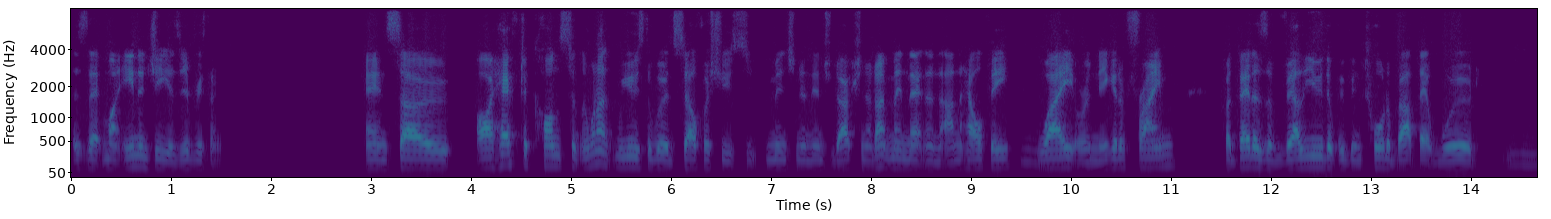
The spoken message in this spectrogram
is that my energy is everything. And so I have to constantly, when I use the word selfish, you mentioned in the introduction, I don't mean that in an unhealthy Mm. way or a negative frame, but that is a value that we've been taught about that word. Mm,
